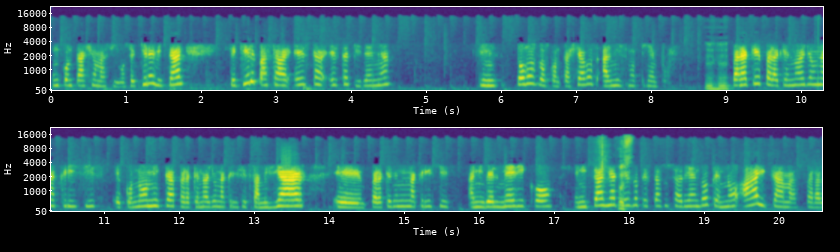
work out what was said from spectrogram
un contagio masivo, se quiere evitar, se quiere pasar esta, esta epidemia sin todos los contagiados al mismo tiempo. ¿Para qué? Para que no haya una crisis económica, para que no haya una crisis familiar, eh, para que haya una crisis a nivel médico. En Italia, ¿qué Pues- es lo que está sucediendo? Que no hay camas para,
